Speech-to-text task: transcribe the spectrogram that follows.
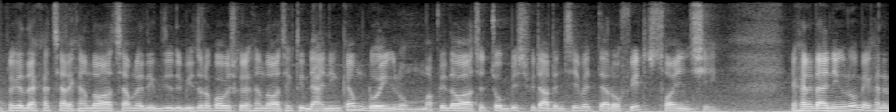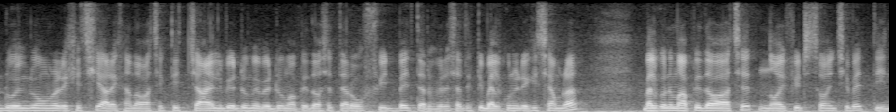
আপনাকে দেখাচ্ছে। আর এখানে দেওয়া আছে, আমরা দিক দিয়ে যদি ভিতরে প্রবেশ করি, এখানে দেওয়া আছে একটি ডাইনিং কাম ড্রয়িং রুম মাপটি দেওয়া আছে চব্বিশ ফিট আট ইঞ্চি বাই তেরো ফিট ছয় ইঞ্চি এখানে ডাইনিং রুম এখানে ড্রয়িং রুম আমরা রেখেছি, আর এখানে দেওয়া আছে একটি চাইল্ড বেডরুম এই বেডরুম আপনি দেওয়া আছে তেরো ফিট বাই তেরো ফিটের সাথে একটি ব্যালকনি রেখেছি আমরা। ব্যালকনি মাপটি দেওয়া আছে নয় ফিট ছয় ইঞ্চি বাই তিন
